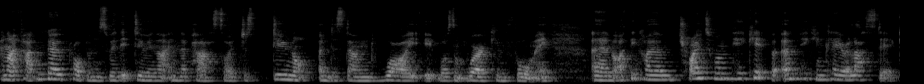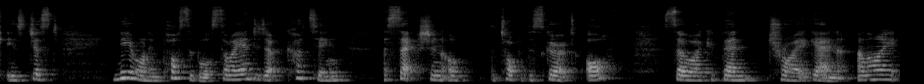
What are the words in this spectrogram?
and I've had no problems with it doing that in the past so I just do not understand why it wasn't working for me. Um, I think I um, tried to unpick it but unpicking clear elastic is just near on impossible. So I ended up cutting a section of the top of the skirt off so I could then try again. And I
